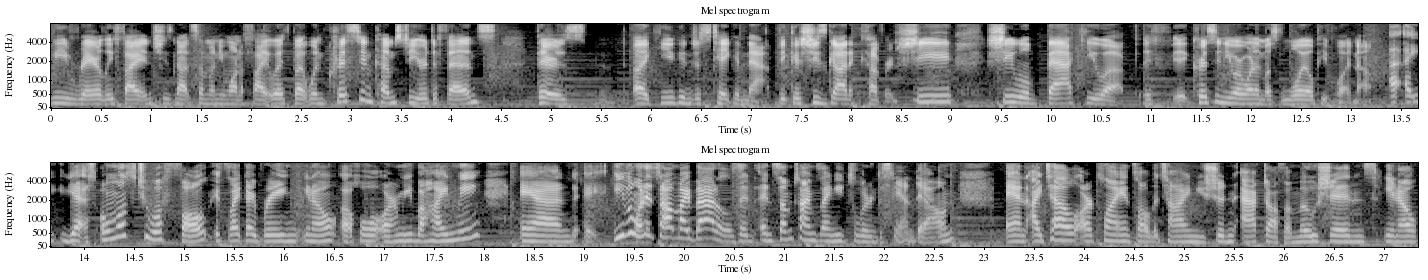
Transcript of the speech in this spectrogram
We rarely fight, and she's not someone you want to fight with. But when Kristen comes to your defense, there's like you can just take a nap because she's got it covered. She she will back you up. If it, Kristen, you are one of the most loyal people I know. I, I- yes, almost to a fault. It's like I bring, you know, a whole army behind me. And eh, even when it's not my battles, and, and sometimes I need to learn to stand down. And I tell our clients all the time, you shouldn't act off emotions, you know,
